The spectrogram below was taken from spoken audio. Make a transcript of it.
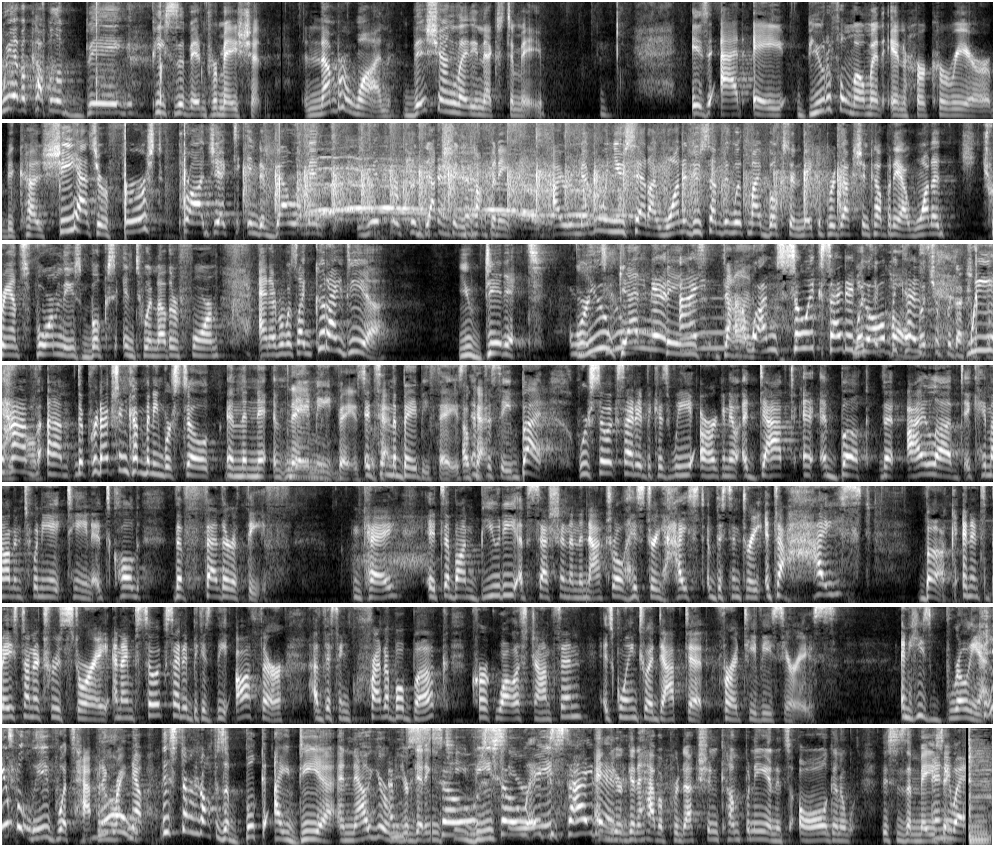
We have a couple of big pieces of information. Number one, this young lady next to me is at a beautiful moment in her career because she has her first project in development with her production company. I remember when you said, I want to do something with my books and make a production company. I want to transform these books into another form. And everyone was like, good idea. You did it. We're you get it. things I done. Know. I'm so excited, What's y'all, because What's your production we have um, the production company. We're still in the na- naming phase, It's okay. in the baby phase, Okay. infancy. But we're so excited because we are going to adapt a, a book that I loved. It came out in 2018. It's called The Feather Thief. Okay, it's about beauty, obsession, and the natural history heist of the century. It's a heist book and it's based on a true story. And I'm so excited because the author of this incredible book, Kirk Wallace Johnson, is going to adapt it for a TV series. And he's brilliant. Can you believe what's happening No. right now? This started off as a book idea, and now you're I'm you're getting so, TV so series, excited. and you're going to have a production company, and it's all going to. This is amazing. Anyway.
